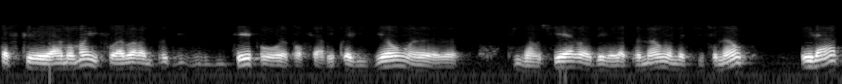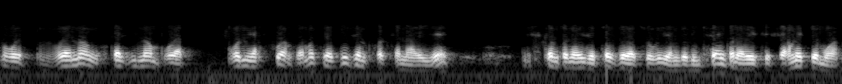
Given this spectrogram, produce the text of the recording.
Parce qu'à un moment, il faut avoir un peu de visibilité pour, pour faire des prévisions euh, financières, développement, investissement. Et là, pour vraiment, quasiment pour la première fois, enfin moi c'est la deuxième fois que ça m'arrivait, quand on a eu le test de la souris en 2005, on avait été fermé deux mois.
